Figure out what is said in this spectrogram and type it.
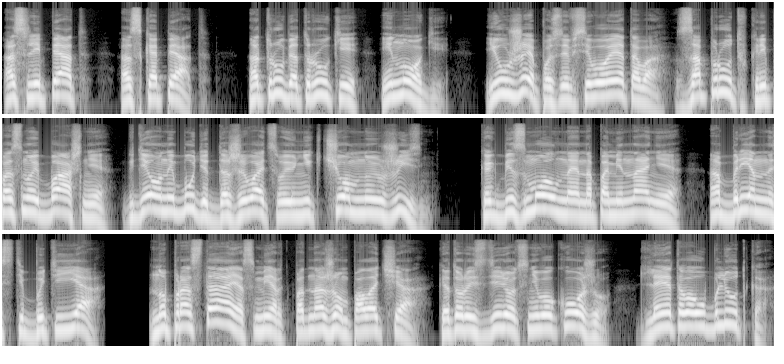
ослепят, оскопят, отрубят руки и ноги. И уже после всего этого запрут в крепостной башне, где он и будет доживать свою никчемную жизнь как безмолвное напоминание о бренности бытия. Но простая смерть под ножом палача, который сдерет с него кожу, для этого ублюдка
